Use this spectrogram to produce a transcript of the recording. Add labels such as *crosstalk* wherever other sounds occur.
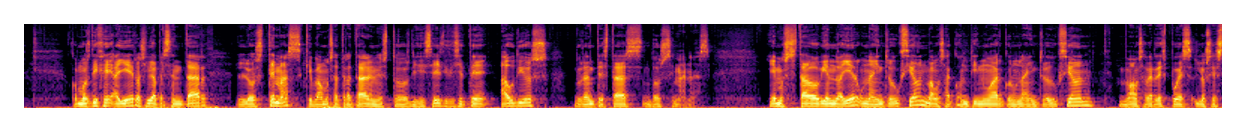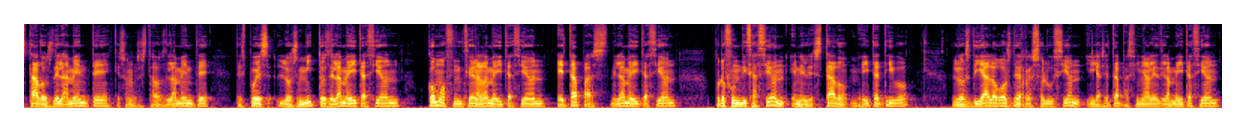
Como os dije ayer, os iba a presentar los temas que vamos a tratar en estos 16-17 audios durante estas dos semanas. Hemos estado viendo ayer una introducción, vamos a continuar con una introducción, vamos a ver después los estados de la mente, que son los estados de la mente, después los mitos de la meditación, cómo funciona la meditación, etapas de la meditación, profundización en el estado meditativo, los diálogos de resolución y las etapas finales de la meditación,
